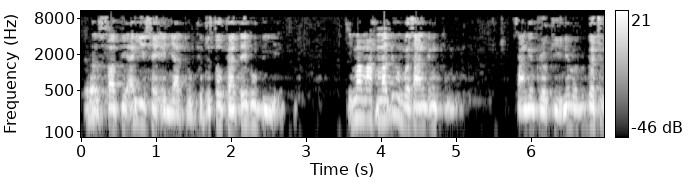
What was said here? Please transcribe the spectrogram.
Terus fabi ayi saya nyatu, terus tobatnya ku piye? Imam Ahmad itu mbok saking saking grogi ini baju.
